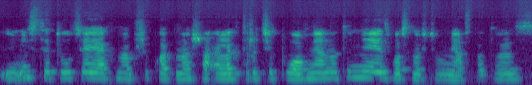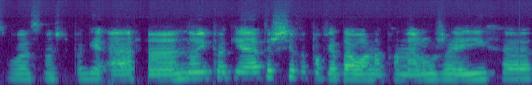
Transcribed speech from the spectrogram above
instytucje jak na przykład nasza elektrociepłownia, no to nie jest własnością miasta, to jest własność PGE. No i PGE też się wypowiadało na panelu, że ich e,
